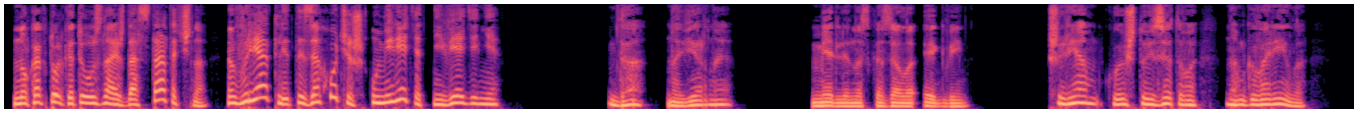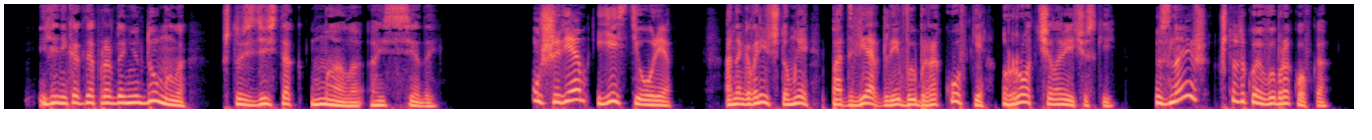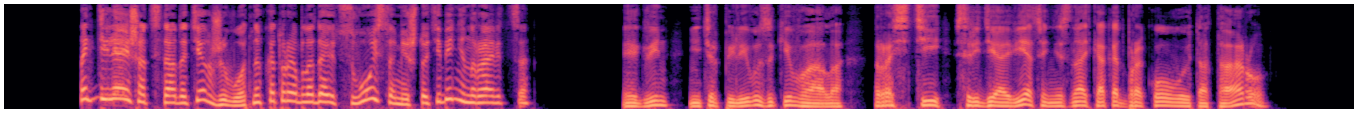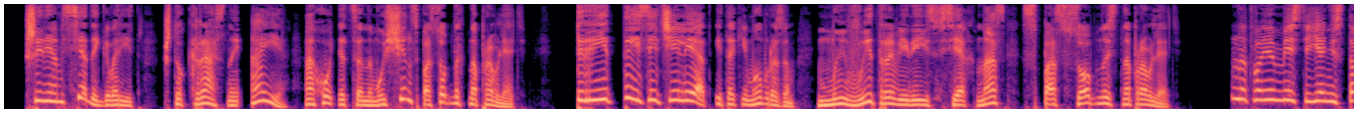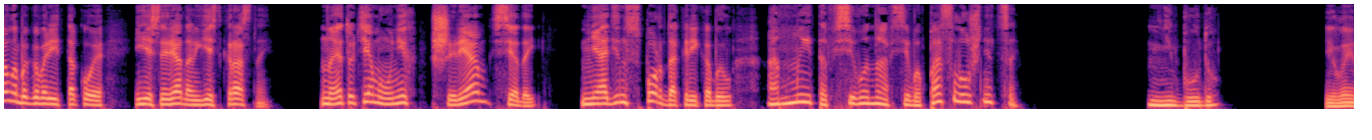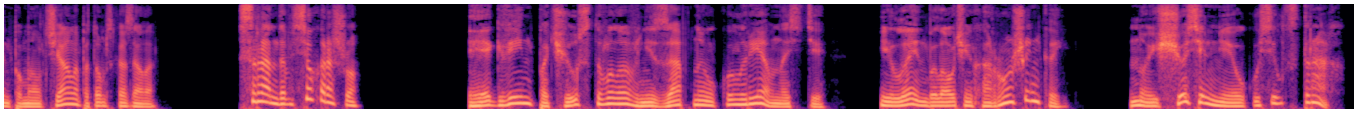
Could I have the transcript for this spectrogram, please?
Но как только ты узнаешь достаточно, вряд ли ты захочешь умереть от неведения. — Да, наверное, — медленно сказала Эгвин. — Ширям кое-что из этого нам говорила. Я никогда, правда, не думала, что здесь так мало айседой. У Ширям есть теория. Она говорит, что мы подвергли выбраковке род человеческий. Знаешь, что такое выбраковка? Отделяешь от стада тех животных, которые обладают свойствами, что тебе не нравится. Эгвин нетерпеливо закивала. Расти среди овец и не знать, как отбраковывают отару? Шириам Седой говорит, что красные айя охотятся на мужчин, способных направлять. Три тысячи лет! И таким образом мы вытравили из всех нас способность направлять. На твоем месте я не стала бы говорить такое, если рядом есть красный. На эту тему у них с Ширям, Седой, ни один спор до крика был, а мы-то всего-навсего послушницы. «Не буду». Элейн помолчала, потом сказала. «С Рандом все хорошо?» Эгвин почувствовала внезапный укол ревности. Элейн была очень хорошенькой, но еще сильнее укусил страх.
